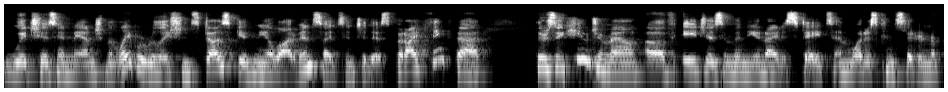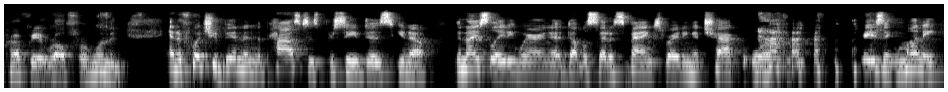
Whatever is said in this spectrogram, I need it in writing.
which is in management labor relations, does give me a lot of insights into this. But I think that there's a huge amount of ageism in the United States and what is considered an appropriate role for a woman. And if what you've been in the past is perceived as, you know, the nice lady wearing a double set of Spanx, writing a check or raising money,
